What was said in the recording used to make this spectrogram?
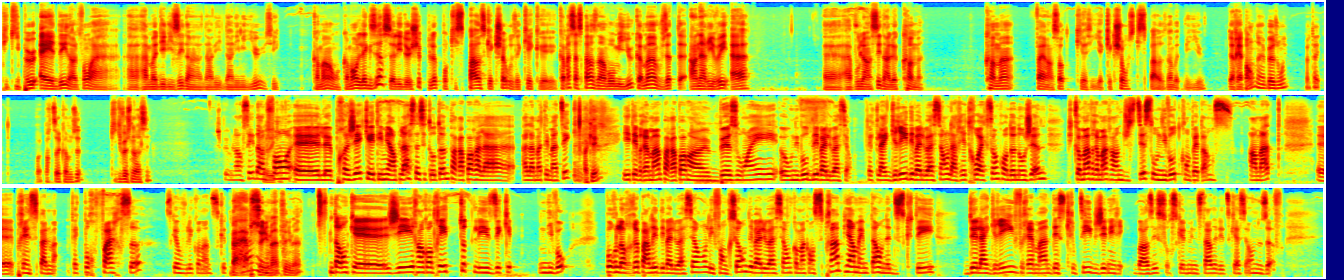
puis qui peut aider, dans le fond, à, modéliser dans, dans, les, dans les milieux, c'est Comment on, l'exerce, le leadership, pour qu'il se passe quelque chose? comment ça se passe dans vos milieux? Comment vous êtes en arrivé à, euh, à vous lancer dans le comment? Comment faire en sorte qu'il y a quelque chose qui se passe dans votre milieu? De répondre à un besoin, peut-être? Pour partir comme ça? Qui, qui veut se lancer? Je peux me lancer. Dans le fond, euh, le projet qui a été mis en place cet automne par rapport à la, à la mathématique était vraiment par rapport à un besoin euh, au niveau de l'évaluation. Fait que la grille d'évaluation, la rétroaction qu'on donne aux jeunes, puis comment vraiment rendre justice au niveau de compétences en maths, euh, principalement. Fait que pour faire ça, est-ce que vous voulez qu'on en discute ben, Absolument, absolument. Donc, j'ai rencontré toutes les équipes niveau pour leur reparler d'évaluation, les fonctions d'évaluation, comment on s'y prend. Puis en même temps, on a discuté de la grille vraiment descriptive, générique, basée sur ce que le ministère de l'Éducation nous offre.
